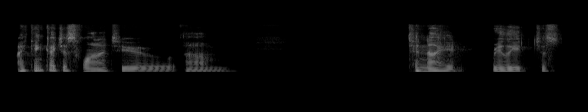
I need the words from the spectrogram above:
I think I just wanted to um, tonight really just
